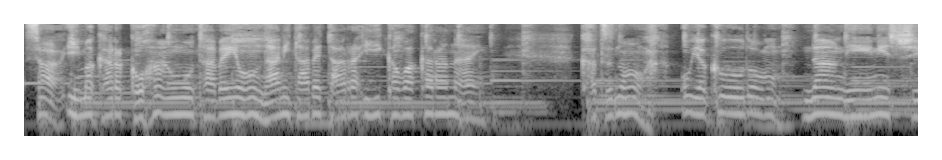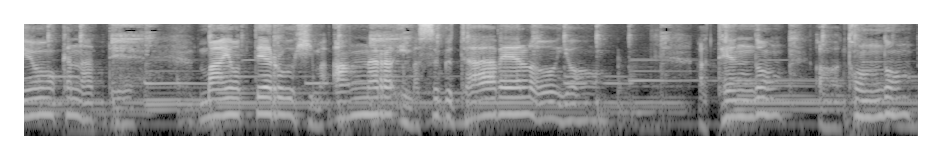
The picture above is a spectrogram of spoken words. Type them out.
さあ、今からご飯を食べよう。何食べたらいいかわからない。カツ丼親子丼何にしようかなって迷ってる暇あんなら今すぐ食べろよ。あ天丼。あトン丼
